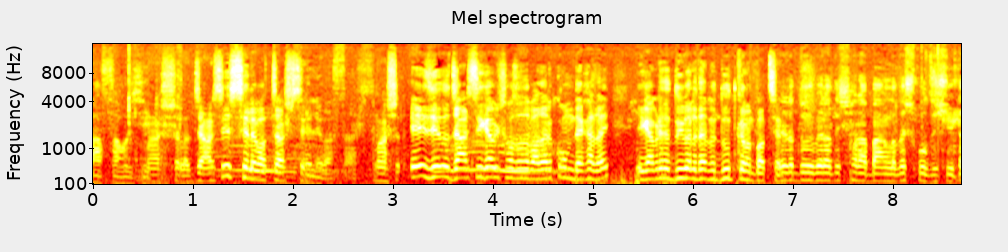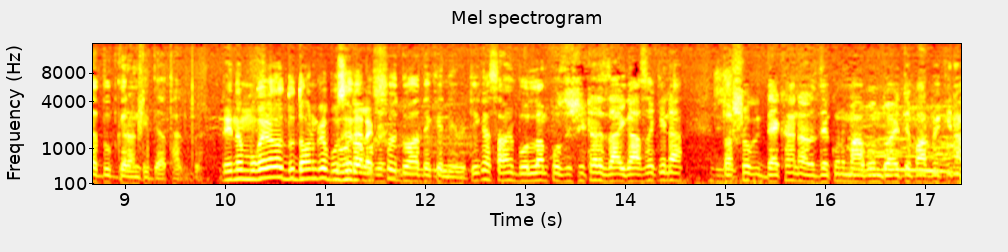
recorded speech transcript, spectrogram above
বাচ্চা হয়েছে এটা। জার্সি ছেলে বাচ্চা আসছে। ছেলে বাচ্চা আসছে। মার্শাল্লাহ এই যেহেতু জার্সি গাভি সচরাচর বাজারে কম দেখা যায় এই গাভিটা দুই বেলাতে আপনি দুধ কেমন পাচ্ছেন? এটা দুই বেলাতে সারা বাংলাদেশ লিটার দুধ গ্যারান্টি দেওয়া থাকবে। কিন্তু মুখের কথা দুধ দহন করে বুঝে দুধ দেওয়া লাগবে। অবশ্যই দোয়া দেখে নেবে ঠিক আছে? আমি বললাম পঁচিশ লিটার জায়গা আছে কিনা দর্শক দেখান আর যে কোনো মা বোন দোয়াইতে পারবে কিনা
